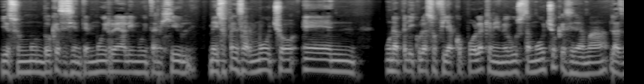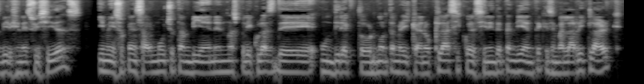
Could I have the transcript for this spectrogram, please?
y es un mundo que se siente muy real y muy tangible. Me hizo pensar mucho en una película de Sofía Coppola que a mí me gusta mucho que se llama Las Vírgenes Suicidas y me hizo pensar mucho también en unas películas de un director norteamericano clásico del cine independiente que se llama Larry Clark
